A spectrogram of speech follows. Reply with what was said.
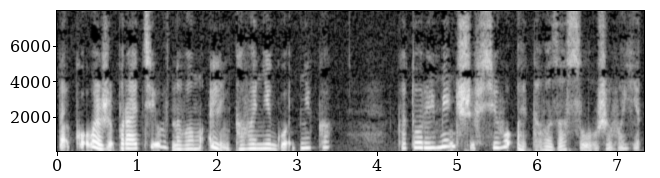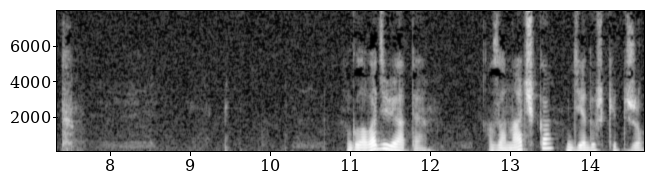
такого же противного маленького негодника, который меньше всего этого заслуживает. Глава девятая. Заначка дедушки Джо.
